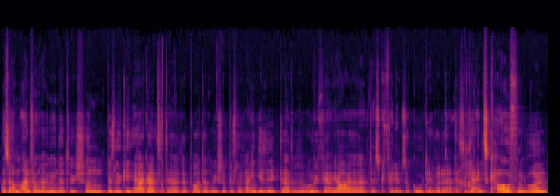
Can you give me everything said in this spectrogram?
Also am Anfang habe ich mich natürlich schon ein bisschen geärgert. Der Reporter hat mich schon ein bisschen reingelegt. Er hat so ungefähr, ja, das gefällt ihm so gut, er würde sich eins kaufen wollen.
